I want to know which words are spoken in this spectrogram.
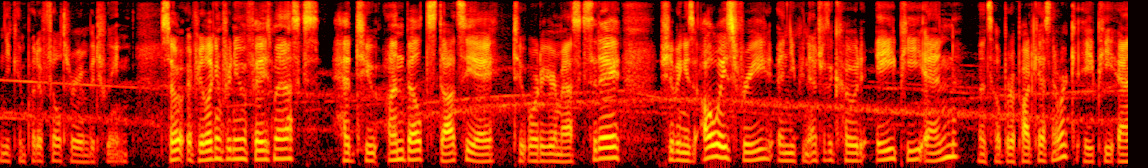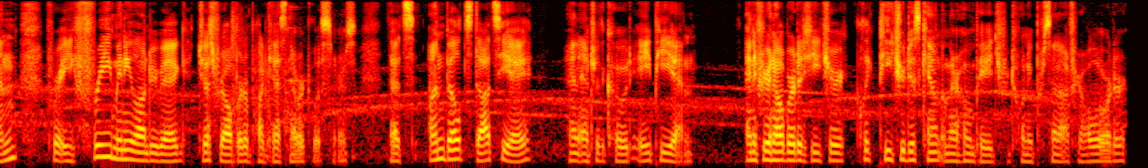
and you can put a filter in between. So if you're looking for new face masks, head to unbelts.ca to order your masks today. Shipping is always free, and you can enter the code APN, that's Alberta Podcast Network, APN, for a free mini laundry bag just for Alberta Podcast Network listeners. That's unbelts.ca and enter the code APN. And if you're an Alberta teacher, click teacher discount on their homepage for 20% off your whole order.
